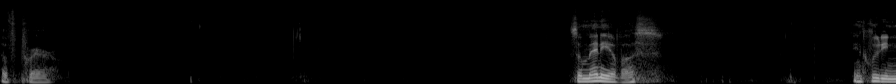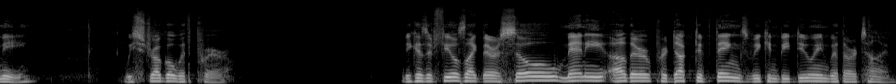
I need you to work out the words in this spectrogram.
of prayer. So many of us, including me, we struggle with prayer because it feels like there are so many other productive things we can be doing with our time.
